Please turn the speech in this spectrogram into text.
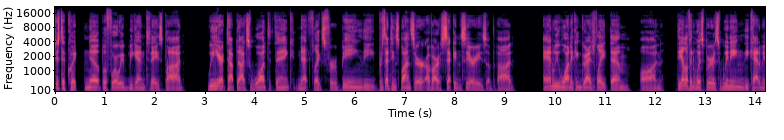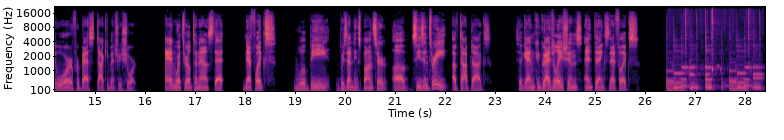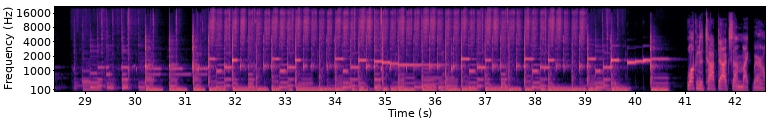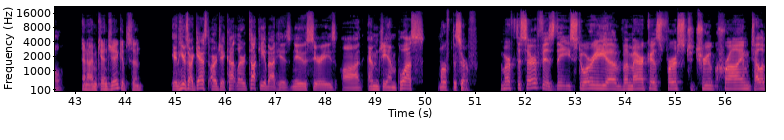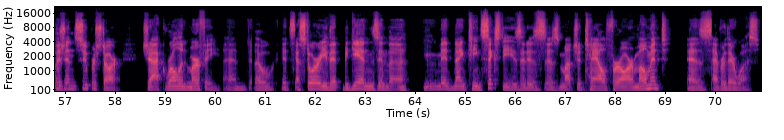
Just a quick note before we begin today's pod. We here at Top Docs want to thank Netflix for being the presenting sponsor of our second series of the pod. And we want to congratulate them on The Elephant Whisperers winning the Academy Award for Best Documentary Short. And we're thrilled to announce that Netflix will be the presenting sponsor of season three of Top Docs. So, again, congratulations and thanks, Netflix. Welcome to Top Docs. I'm Mike Merrill. And I'm Ken Jacobson. And here's our guest, RJ Cutler, talking about his new series on MGM Plus, Murf the Surf. Murf the Surf is the story of America's first true crime television superstar, Jack Roland Murphy. And though it's a story that begins in the mid 1960s, it is as much a tale for our moment as ever there was.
